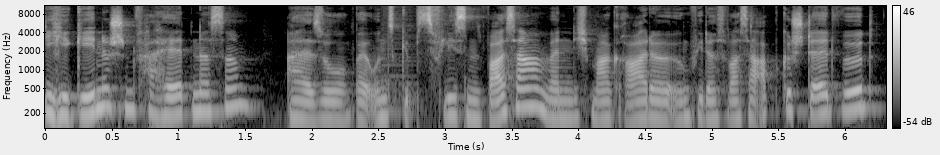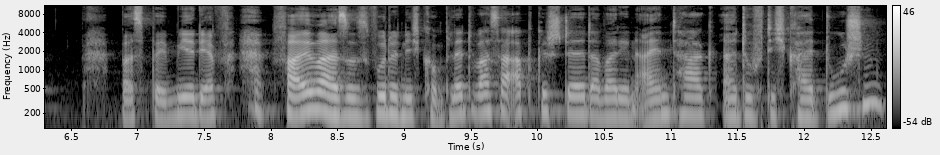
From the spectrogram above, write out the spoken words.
Die hygienischen Verhältnisse. Also bei uns gibt es fließend Wasser, wenn nicht mal gerade irgendwie das Wasser abgestellt wird was bei mir der Fall war. Also es wurde nicht komplett Wasser abgestellt, aber den einen Tag äh, durfte ich kalt duschen.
